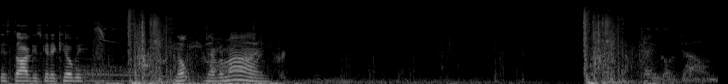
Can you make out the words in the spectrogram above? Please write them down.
This dog is gonna kill me. Nope, never mind. Tango down.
